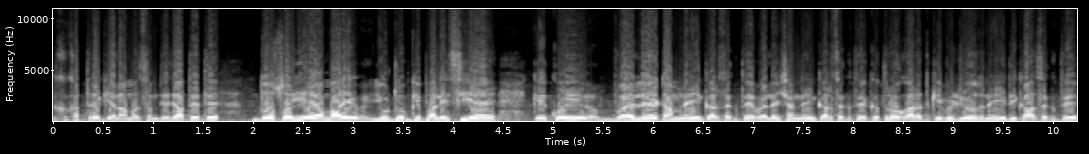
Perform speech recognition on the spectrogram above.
ख़तरे की अलामत समझे जाते थे। दोस्तों, ये हमारी यूट्यूब की पॉलिसी है कि कोई वायलेट हम नहीं कर सकते वायलेशन नहीं कर सकते कतलो गारत की वीडियोज़ नहीं दिखा सकते,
